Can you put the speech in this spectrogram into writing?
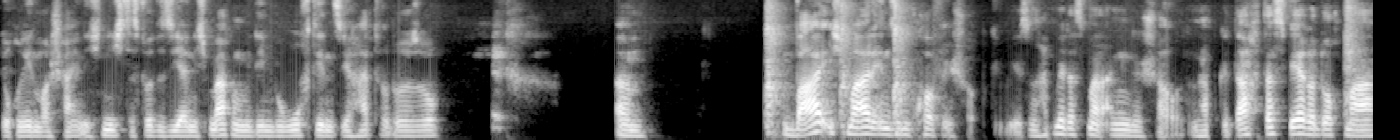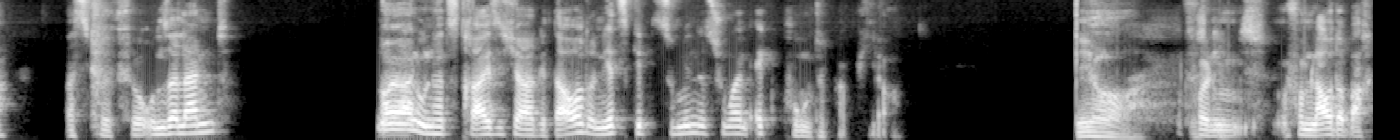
Doreen wahrscheinlich nicht, das würde sie ja nicht machen mit dem Beruf, den sie hat oder so. Ähm, war ich mal in so einem Coffeeshop gewesen, habe mir das mal angeschaut und habe gedacht, das wäre doch mal was für, für unser Land. Naja, nun hat es 30 Jahre gedauert und jetzt gibt es zumindest schon mal ein Eckpunktepapier Ja. von, vom Lauterbach.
